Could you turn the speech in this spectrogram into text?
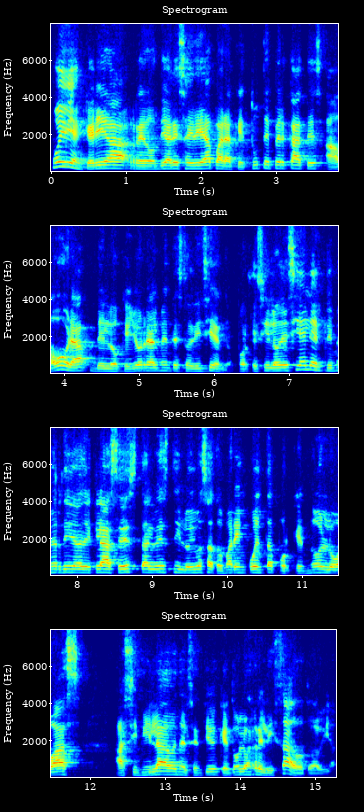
Muy bien, quería redondear esa idea para que tú te percates ahora de lo que yo realmente estoy diciendo, porque si lo decía el primer día de clases, tal vez ni lo ibas a tomar en cuenta porque no lo has asimilado en el sentido en que no lo has realizado todavía.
